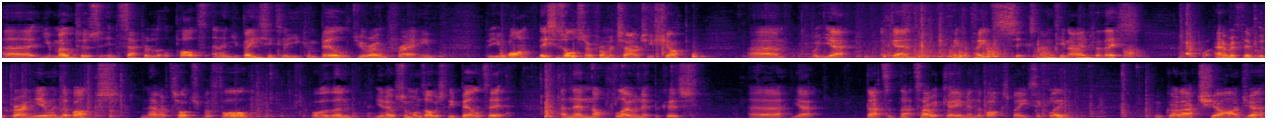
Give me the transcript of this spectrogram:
Uh, your motors in separate little pods, and then you basically you can build your own frame that you want. This is also from a charity shop. Um, but yeah, again, I think I paid six ninety nine for this. But everything was brand new in the box, never touched before other than you know someone's obviously built it and then not flown it because uh, yeah that's that's how it came in the box basically we've got our charger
